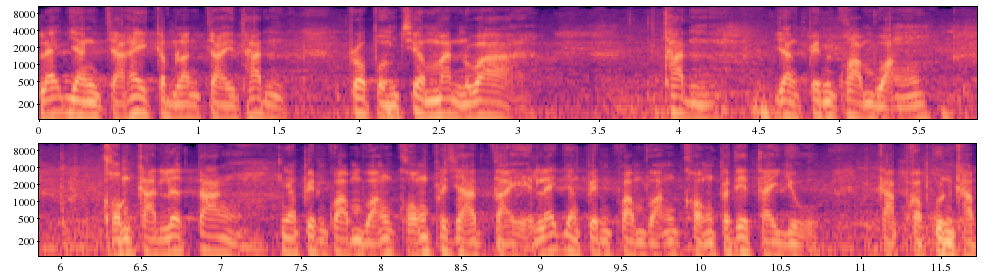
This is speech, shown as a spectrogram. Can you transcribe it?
และยังจะให้กำลังใจท่าน เพราะผมเชื่อมั่นว่า ท่านยังเป็นความหวังของการเลือกตั้ง ยังเป็นความหวังของประชาธิปไตยและยังเป็นความหวังของประเทศไทยอยู่กับขอบคุณครับ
